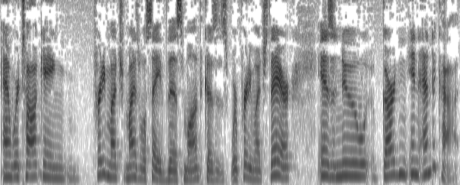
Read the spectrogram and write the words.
and we're talking pretty much, might as well say this month because we're pretty much there, is a new garden in Endicott.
